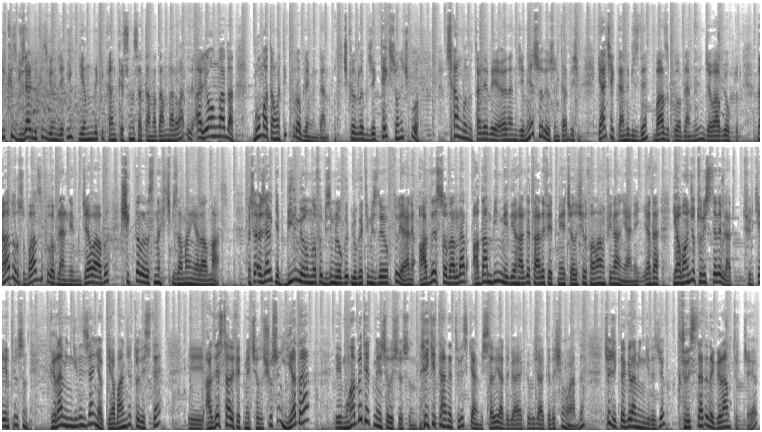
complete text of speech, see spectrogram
bir kız güzel bir kız görünce ilk yanındaki kankasını satan adamlar vardı. Ali onlardan. Bu matematik probleminden çıkarılabilecek tek sonuç bu. Sen bunu talebeye, öğrenciye niye soruyorsun kardeşim? Gerçekten de bizde bazı problemlerin cevabı yoktur. Daha doğrusu bazı problemlerin cevabı şıklar arasında hiçbir zaman yer almaz. Mesela özellikle bilmiyorum lafı bizim lügatimizde yoktur ya. Yani adres sorarlar adam bilmediği halde tarif etmeye çalışır falan filan yani. Ya da yabancı turistlere bile Türkiye yapıyorsun. Gram İngilizcen yok. Yabancı turiste e, adres tarif etmeye çalışıyorsun ya da e, muhabbet etmeye çalışıyorsun. İki tane turist gelmiş. Sarıyer'de bir ayakkabıcı arkadaşım vardı. Çocukta gram İngilizce yok. Turistlerde de gram Türkçe yok.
